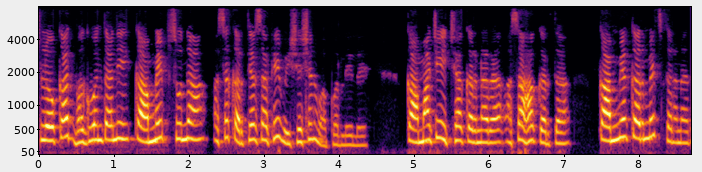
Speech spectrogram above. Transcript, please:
श्लोकात भगवंतानी कामेप सुना असं कर्त्यासाठी विशेषण वापरलेलं आहे. कामाची इच्छा करणारा असा हा करता काम्य कर्मेच करणार.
